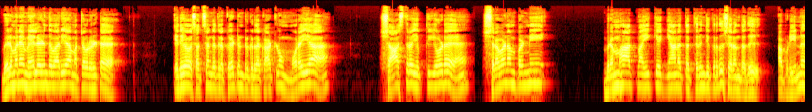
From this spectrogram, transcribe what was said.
வெறுமனே மேலெழுந்த வாரியாக மற்றவர்கள்ட்ட எதையோ சத் சங்கத்தில் கேட்டுருக்கிறத காட்டிலும் முறையாக சாஸ்திர யுக்தியோட ஸ்ரவணம் பண்ணி பிரம்மாத்மா ஐக்கிய ஞானத்தை தெரிஞ்சுக்கிறது சிறந்தது. அப்படின்னு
